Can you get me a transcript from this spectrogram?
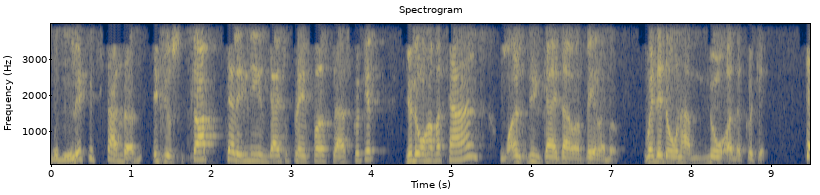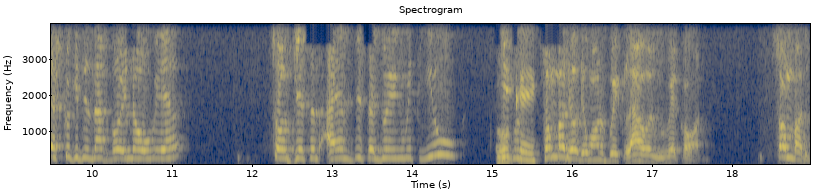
would lift its standard. If you stop telling these guys to play first class cricket, you don't have a chance once these guys are available, when they don't have no other cricket. Test cricket is not going nowhere. So, Jason, I am disagreeing with you. People, Okay. somebody out there want to break Lowell's record. Somebody.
